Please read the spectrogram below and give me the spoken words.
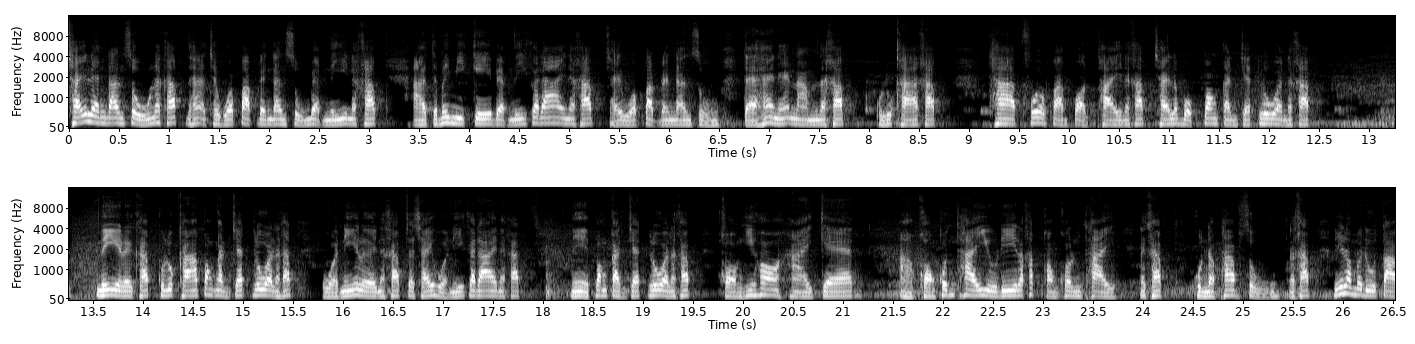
ใช้แรงดันสูงนะครับนะฮะใช้หัวปรับแรงดันสูงแบบนี้นะครับ อาจจะไม่มีเกย์แบบนี้ก็ได้นะครับ ใช้หัวปรับแรงดันสูง แต่ให้แนะนำนะครับคุณลูกค้าครับ ถ้าเพื่อความปลอดภัยนะครับ ใช้ระบบป้องกันแก๊สรั่วนะครับ นี่เลยครับคุณลูกค้าป้องกันแก๊สรั่วนะครับ หัวนี้เลยนะครับ จะใช้หัวนี้ก็ได้นะครับ นี่ป้องกันแก๊สรั่วนะครับ ของยี่ห้อไฮแก๊สของคนไทยอยู่ดีแล้วครับของคนไทยนะครับ คุณภาพสูงนะครับ นี่เรามาดูเตา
